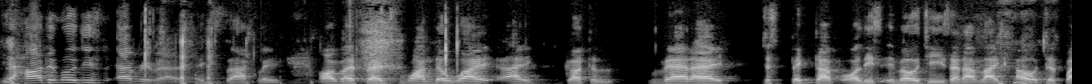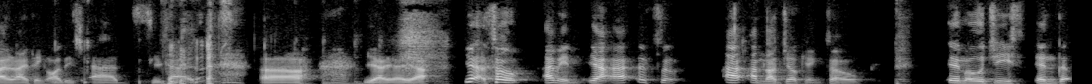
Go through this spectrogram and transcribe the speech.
yeah, heart emojis everywhere. Exactly. All my friends wonder why I got to where I just picked up all these emojis, and I'm like, oh, just by writing all these ads, you guys. uh, yeah, yeah, yeah, yeah. So I mean, yeah. So I, I'm not joking. So emojis in the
